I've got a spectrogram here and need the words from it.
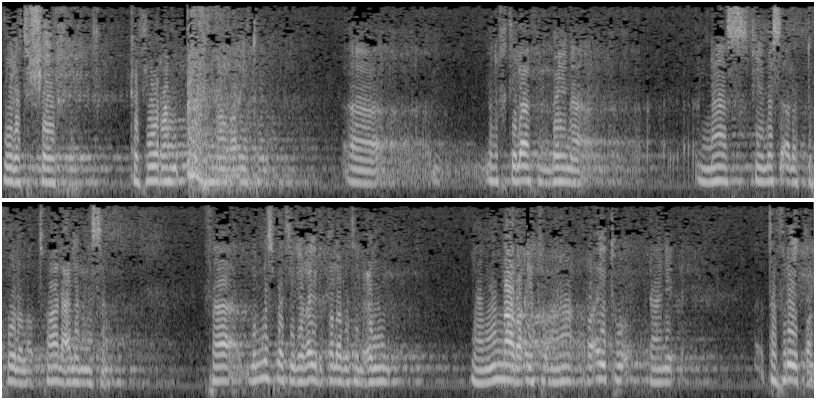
فضيلة الشيخ كثيرا ما رأيت آه، من اختلاف بين الناس في مسألة دخول الأطفال على النساء. فبالنسبة لغير طلبة العلم يعني مما رأيت أنا رأيت يعني تفريطا.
